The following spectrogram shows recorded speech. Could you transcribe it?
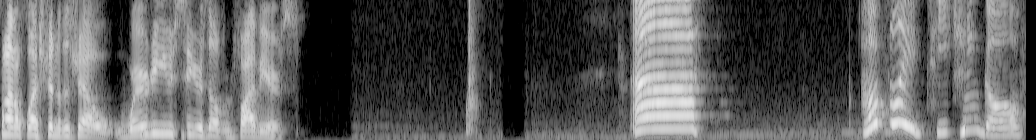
Final question of the show: Where do you see yourself in five years? Uh, hopefully teaching golf.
